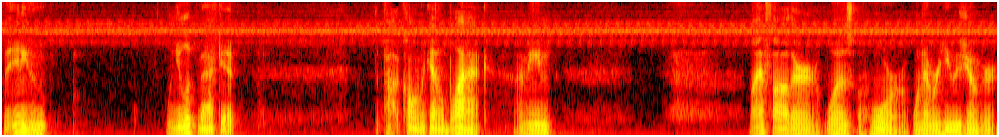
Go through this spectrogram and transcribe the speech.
But anywho, when you look back at the pot calling the kettle black, I mean, my father was a whore whenever he was younger.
